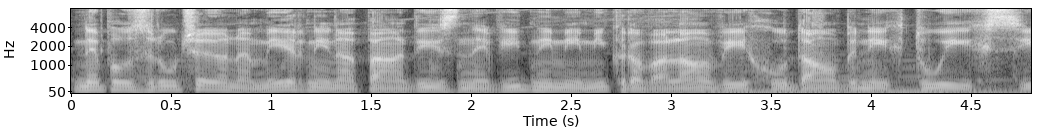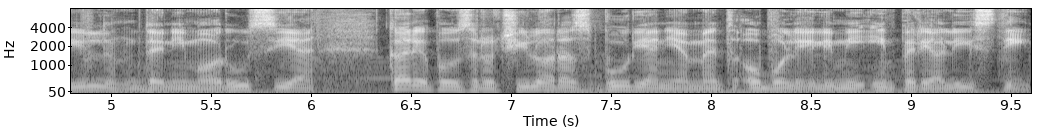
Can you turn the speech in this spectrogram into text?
ne povzročajo namerni napadi z nevidnimi mikrovalovi hudobnih tujih sil, denimo Rusije, kar je povzročilo razburjanje med obolelimi imperialisti.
